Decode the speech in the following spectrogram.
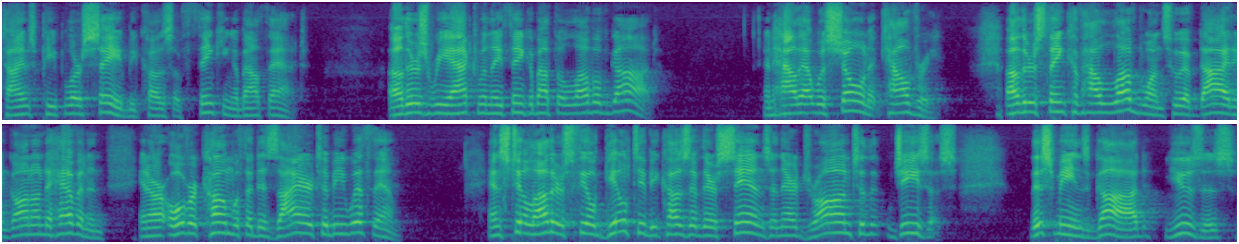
times people are saved because of thinking about that. Others react when they think about the love of God and how that was shown at Calvary. Others think of how loved ones who have died and gone on to heaven and, and are overcome with a desire to be with them. And still others feel guilty because of their sins and they're drawn to the, Jesus. This means God uses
